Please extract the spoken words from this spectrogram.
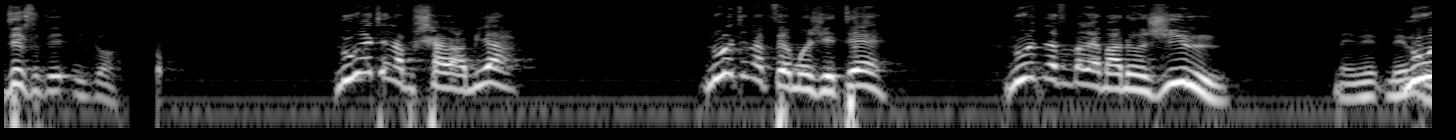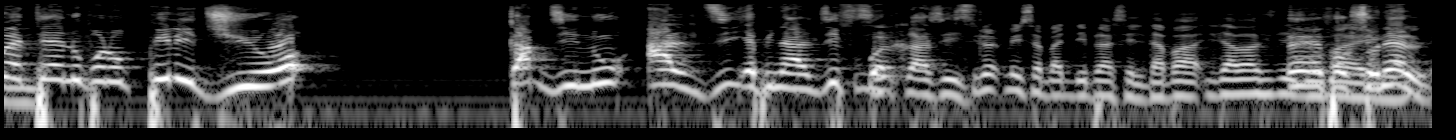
Direction technique là. Nous étions à Charabia. Nous étions à faire manger terre. Nous étions faire Madame Gilles. Nous étions, nous prenons pile duo. Cap dit nous, Aldi, et puis Aldi, football crasé. Si l'autre, mais ça va te déplacer, il pas, pas ajouté. Euh, deux fonctionnel.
